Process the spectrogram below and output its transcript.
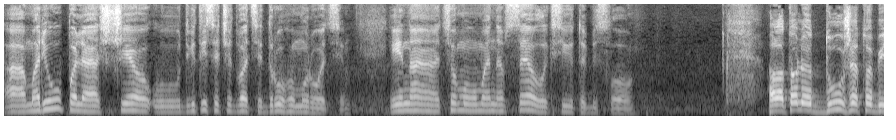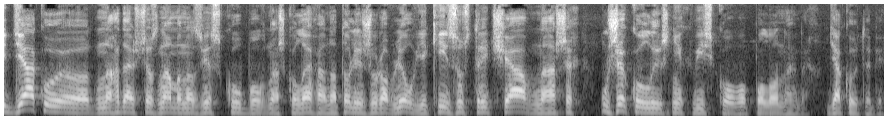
е, Маріуполя ще у 2022 році. І на цьому у мене все. Олексію, тобі слово. Анатолію, дуже тобі дякую. Нагадаю, що з нами на зв'язку був наш колега Анатолій Журавльов, який зустрічав наших уже колишніх військовополонених. Дякую тобі.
